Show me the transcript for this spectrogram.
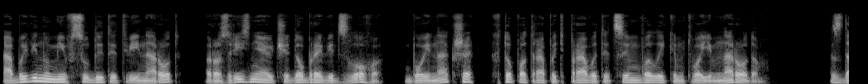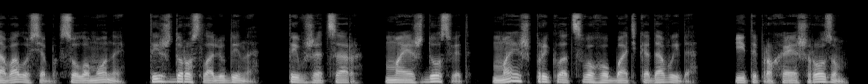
аби він умів судити твій народ, розрізняючи добре від злого, бо інакше хто потрапить правити цим великим твоїм народом. Здавалося б, Соломоне, ти ж доросла людина, ти вже цар, маєш досвід, маєш приклад свого батька Давида, і ти прохаєш розум,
